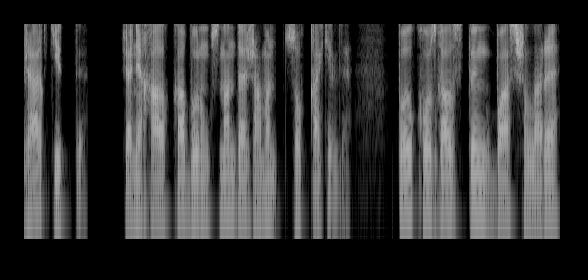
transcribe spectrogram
жарқ кетті және халыққа бұрынғысынан да жаман соққа келді бұл қозғалыстың басшылары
